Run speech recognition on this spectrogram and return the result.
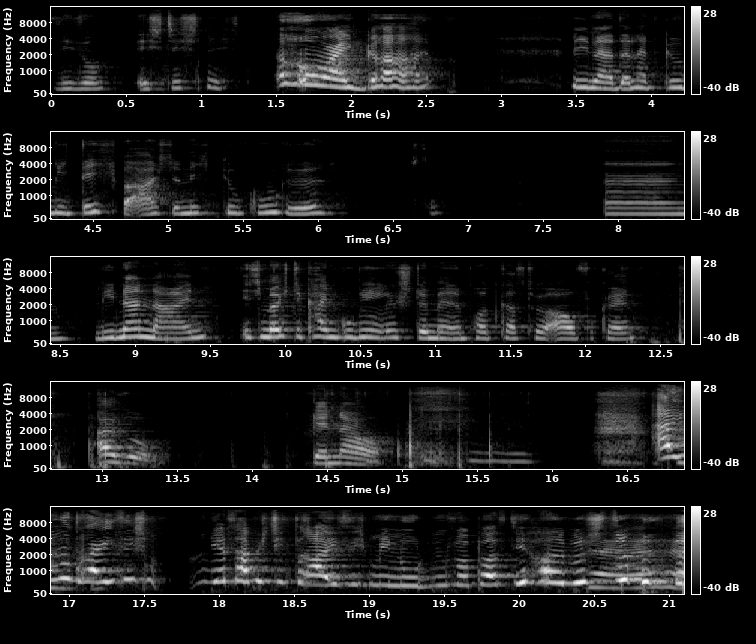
sie so, ich dich nicht. Oh mein Gott. Lina, dann hat Google dich verarscht und nicht du Google. Stimmt. Ähm, Lina, nein. Ich möchte keine Google-Stimme im Podcast. Hör auf, okay? Also, genau. 31, jetzt habe ich die 30 Minuten verpasst, die halbe Stunde.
